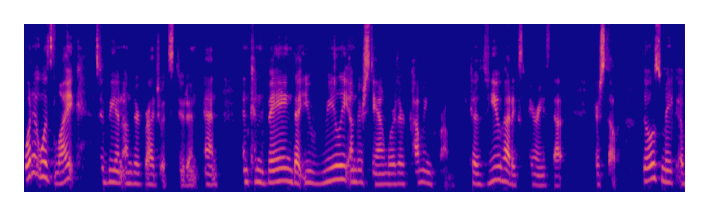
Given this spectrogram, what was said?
what it was like to be an undergraduate student and and conveying that you really understand where they're coming from because you had experienced that yourself. Those make a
